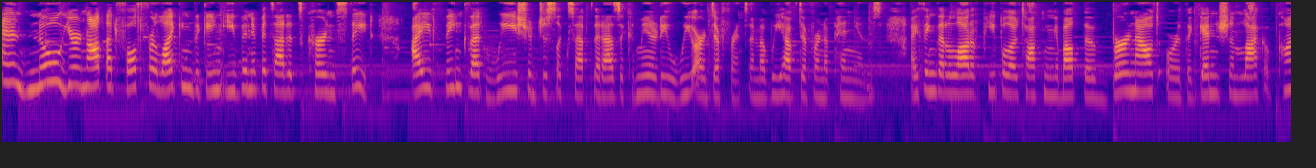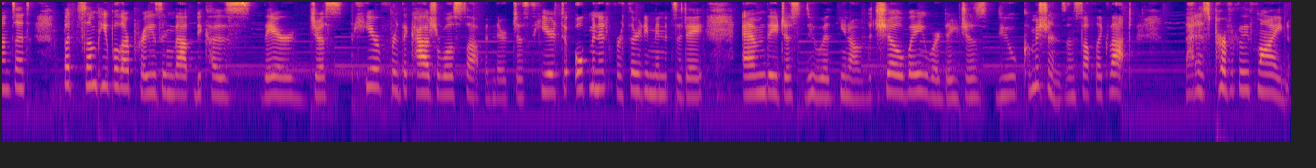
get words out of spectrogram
And no, you're not at fault for liking the game even if it's at its current state. I think that we should just accept that as a community we are different and that we have different opinions. I think that a lot of people are talking about the burnout or the Genshin lack of content, but some people are praising that they're just here for the casual stuff and they're just here to open it for 30 minutes a day and they just do it, you know, the chill way where they just do commissions and stuff like that. That is perfectly fine.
